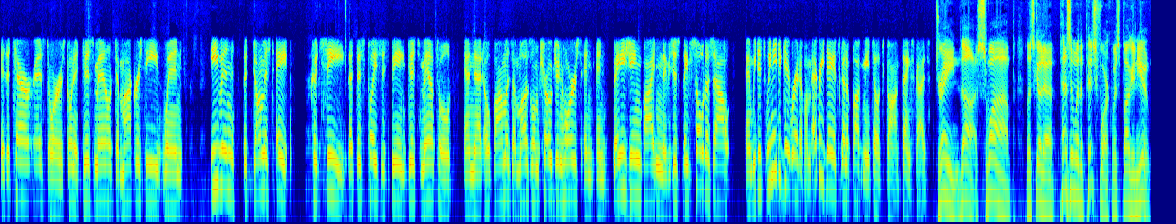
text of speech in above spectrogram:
is a terrorist or is going to dismantle democracy when even the dumbest ape could see that this place is being dismantled and that Obama's a Muslim Trojan horse and, and Beijing Biden they've just they've sold us out and we just we need to get rid of them. Every day it's going to bug me until it's gone. Thanks guys. drain the swamp let's go to peasant with a pitchfork what's bugging you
